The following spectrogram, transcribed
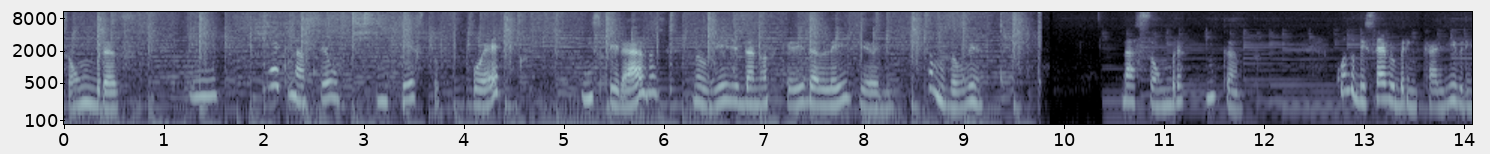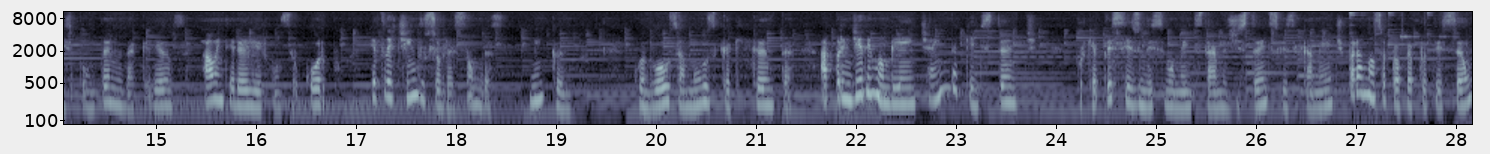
sombras e como é que nasceu um texto poético inspirado no vídeo da nossa querida Lady Anne. Vamos ouvir? Da sombra, um canto. Quando observo o brincar livre e espontâneo da criança ao interagir com seu corpo, refletindo sobre as sombras, me encanto. Quando ouço a música que canta, aprendida em um ambiente ainda que distante, porque é preciso nesse momento estarmos distantes fisicamente para nossa própria proteção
